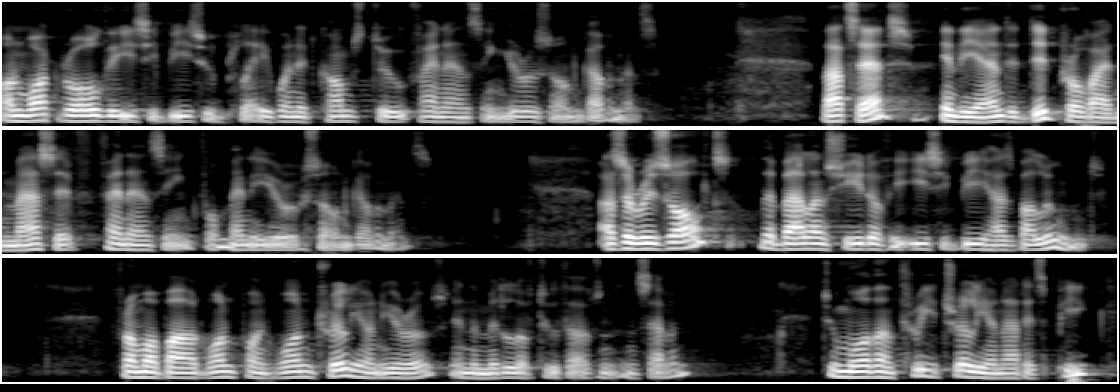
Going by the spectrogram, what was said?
on what role the ECB should play when it comes to financing Eurozone governments. That said, in the end, it did provide massive financing for many Eurozone governments. As a result, the balance sheet of the ECB has ballooned from about 1.1 trillion euros in the middle of 2007 to more than 3 trillion at its peak,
